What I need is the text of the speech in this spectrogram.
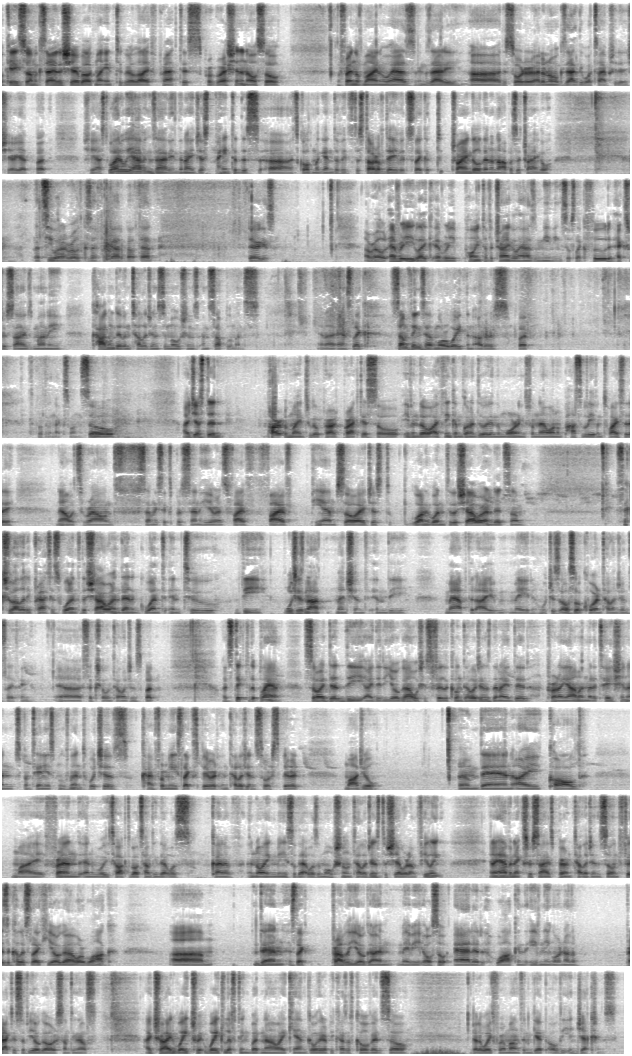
Okay, so I'm excited to share about my integral life practice progression and also a friend of mine who has anxiety uh, disorder. I don't know exactly what type she didn't share yet, but she asked, Why do we have anxiety? And then I just painted this, uh, it's called Magen David. It's the Star of David. It's like a t- triangle, then an opposite triangle. Let's see what I wrote because I forgot about that. There it is. I wrote every like every point of a triangle has a meaning. So it's like food, exercise, money, cognitive intelligence, emotions, and supplements. And, I, and it's like some things have more weight than others, but let's go to the next one. So I just did part of my integral practice. So even though I think I'm going to do it in the mornings from now on, and possibly even twice a day, now it's around 76% here, and it's 5 5 p.m. So I just went, went into the shower and did some sexuality practice, went into the shower, and then went into the, which is not mentioned in the map that I made, which is also core intelligence, I think, uh, sexual intelligence. But let's stick to the plan. So I did the I did yoga, which is physical intelligence. Then I did pranayama and meditation and spontaneous movement, which is kind of for me it's like spirit intelligence or spirit module. And then I called my friend and we talked about something that was kind of annoying me. So that was emotional intelligence to share what I'm feeling. And I have an exercise pair intelligence. So in physical, it's like yoga or walk. Um, then it's like probably yoga and maybe also added walk in the evening or another practice of yoga or something else. I tried weight tra- weightlifting, but now I can't go there because of COVID. So gotta wait for a month and get all the injections.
